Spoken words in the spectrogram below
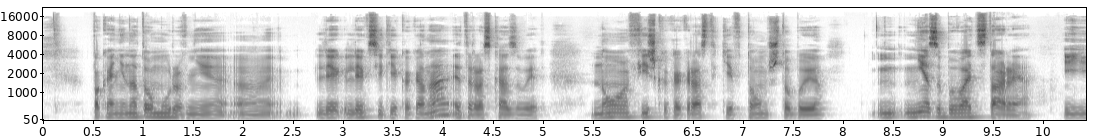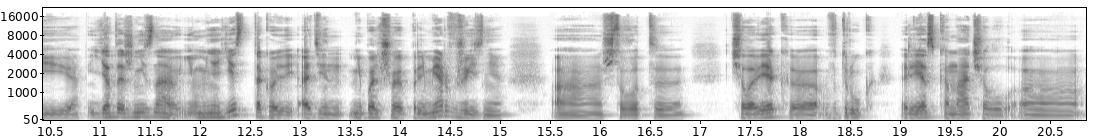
пока не на том уровне э, лексики, как она это рассказывает, но фишка как раз-таки в том, чтобы не забывать старое, и я даже не знаю, у меня есть такой один небольшой пример в жизни, а, что вот э, человек э, вдруг резко начал э,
